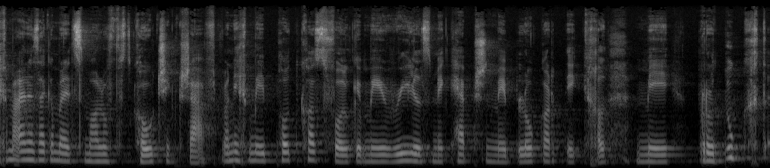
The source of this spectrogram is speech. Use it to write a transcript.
ich meine, sagen wir jetzt mal auf das Coaching-Geschäft. Wenn ich mehr Podcast-Folgen, mehr Reels, mehr Captions, mehr Blogartikel, mehr Produkte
